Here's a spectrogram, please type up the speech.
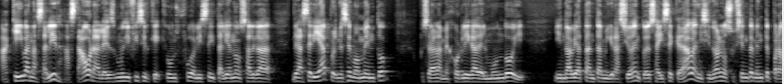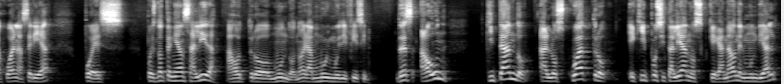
aquí iban a salir. Hasta ahora es muy difícil que, un futbolista italiano salga de la Serie A, pero en ese momento pues era la mejor liga del mundo y, y, no había tanta migración, entonces ahí se quedaban y si no eran lo suficientemente para jugar en la Serie A, pues, pues no tenían salida a otro mundo, ¿no? Era muy, muy difícil. Entonces, aún quitando a los cuatro equipos italianos que ganaron el Mundial,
